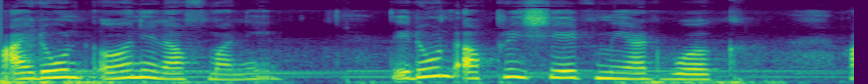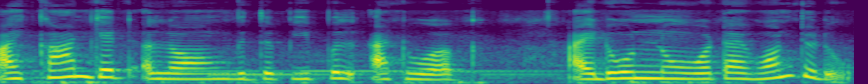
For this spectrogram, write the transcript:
I don't earn enough money. They don't appreciate me at work. I can't get along with the people at work. I don't know what I want to do.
